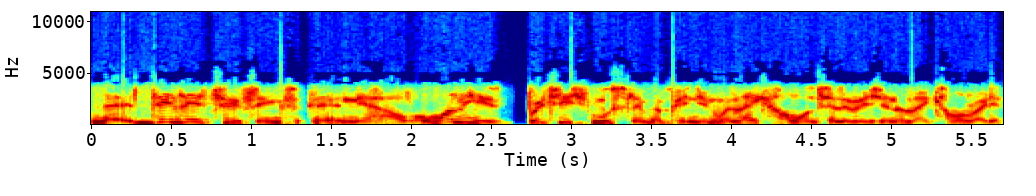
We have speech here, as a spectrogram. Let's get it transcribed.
There's two things, Nihal. One is Muslim opinion. When they come on television and they come on radio,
